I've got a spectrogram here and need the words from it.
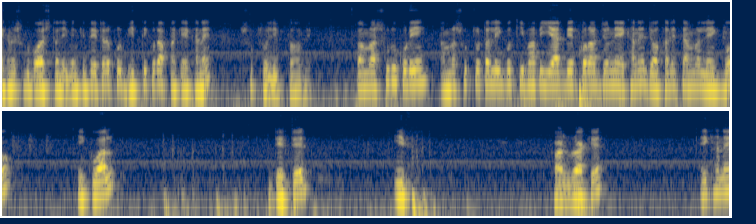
এখানে শুধু বয়সটা লিখবেন, কিন্তু এটার উপর ভিত্তি করে আপনাকে এখানে সূত্র লিখতে হবে। তো আমরা শুরু করি। আমরা সূত্রটা লিখব কীভাবে ইয়ার বের করার জন্য এখানে, যথারীতি আমরা লিখব equal dated if first bracket এখানে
